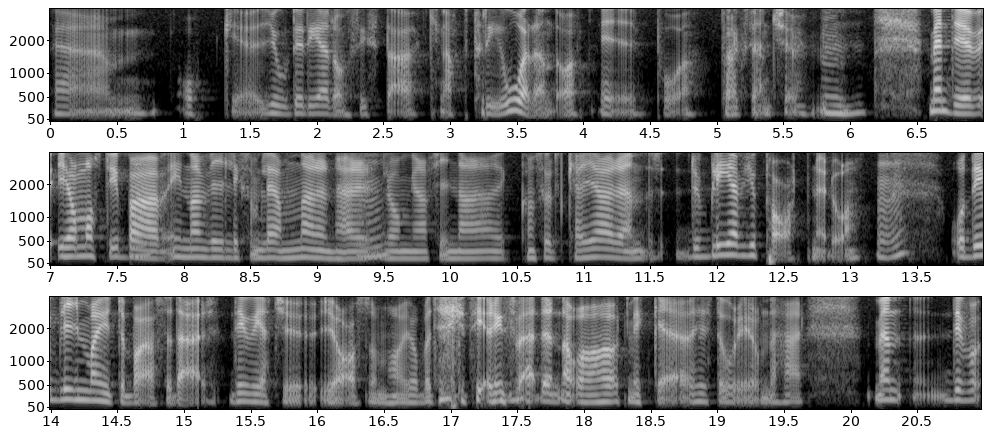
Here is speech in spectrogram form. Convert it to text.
ehm, och gjorde det de sista knappt tre åren då i, på, på Accenture. Mm. Men du, jag måste ju bara, innan vi liksom lämnar den här Mm. långa fina konsultkarriären. Du blev ju partner då. Mm. Och det blir man ju inte bara sådär. Det vet ju jag som har jobbat i rekryteringsvärlden och har hört mycket historier om det här. Men det var,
